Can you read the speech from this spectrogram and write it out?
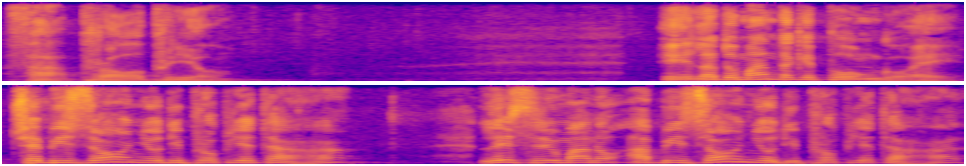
fa proprio. E la domanda che pongo è, c'è bisogno di proprietà? L'essere umano ha bisogno di proprietà?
